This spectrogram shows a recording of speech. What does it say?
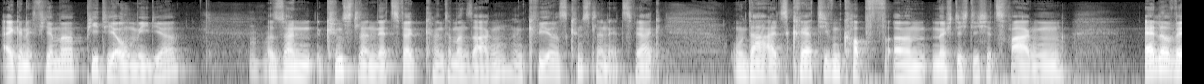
eigene Firma, PTO Media. Mhm. Also ein Künstlernetzwerk, könnte man sagen, ein queeres Künstlernetzwerk. Und da als kreativen Kopf ähm, möchte ich dich jetzt fragen, Eleva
